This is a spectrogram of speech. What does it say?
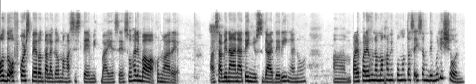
although of course meron talagang mga systemic biases. So halimbawa, kunwari, ah, sabi na natin news gathering, ano, um, pare-pareho naman kami pumunta sa isang demolition.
